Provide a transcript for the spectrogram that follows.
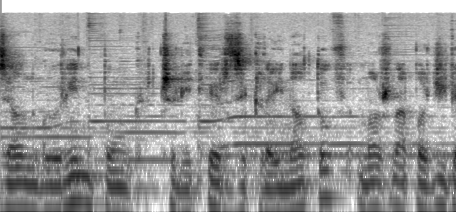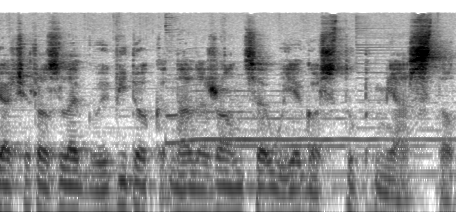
Dzongu Rinpung, czyli twierdzy klejnotów, można podziwiać rozległy widok należące u jego stóp miasto.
